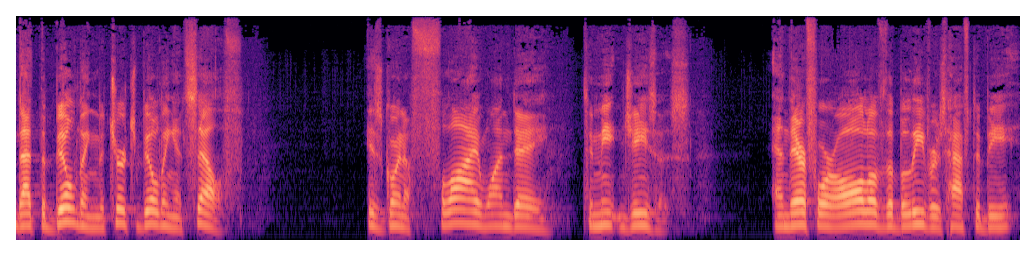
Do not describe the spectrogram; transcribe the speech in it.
that the building, the church building itself, is going to fly one day to meet Jesus. And therefore, all of the believers have to be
